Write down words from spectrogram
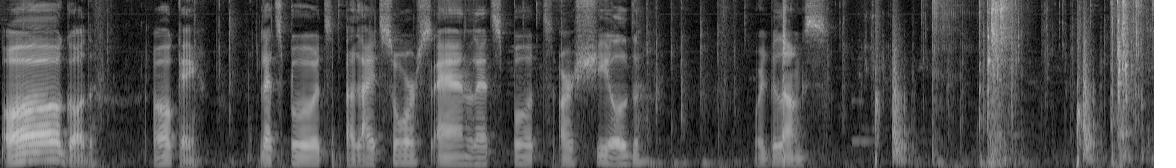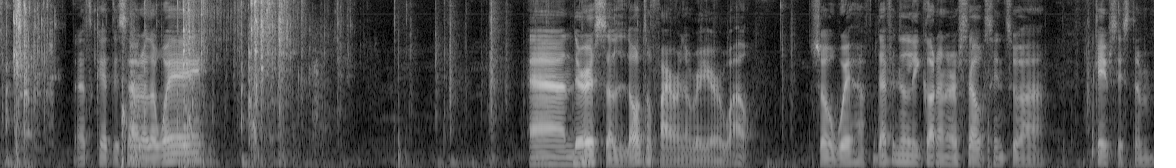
Oh god. Okay. Let's put a light source and let's put our shield where it belongs. Let's get this out of the way. And there is a lot of iron over here, wow. So we have definitely gotten ourselves into a cave system.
